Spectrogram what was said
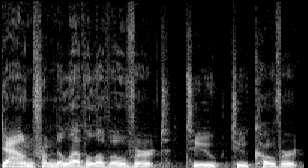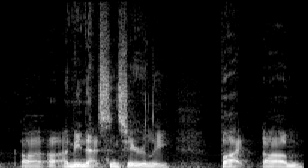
down from the level of overt to, to covert. Uh, I mean that sincerely. But um,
